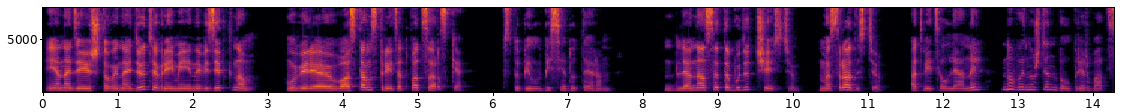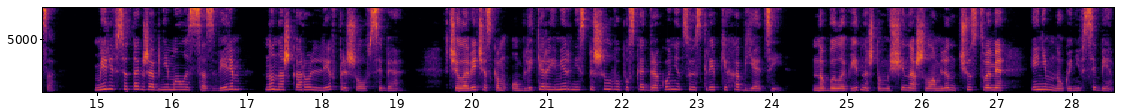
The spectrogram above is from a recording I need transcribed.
Я надеюсь, что вы найдете время и на визит к нам. Уверяю, вас там встретят по-царски», – вступил в беседу Терран. «Для нас это будет честью. Мы с радостью», – ответил Леонель, но вынужден был прерваться. Мири все так же обнималась со зверем, но наш король-лев пришел в себя. В человеческом облике Реймир не спешил выпускать драконицу из крепких объятий, но было видно, что мужчина ошеломлен чувствами и немного не в себе.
